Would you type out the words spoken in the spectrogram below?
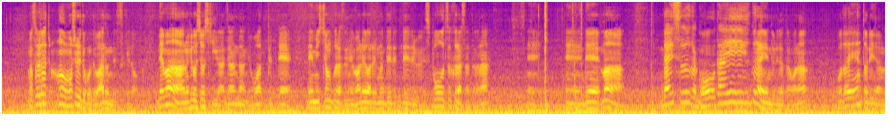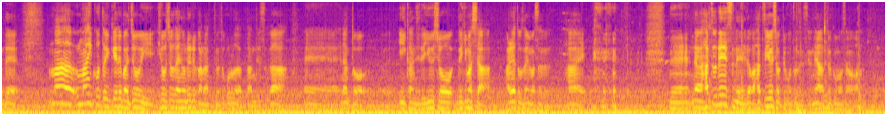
まあ、それがもう面白いところではあるんですけど。でまああの表彰式がジャンダンで終わっててでミッションクラスでね我々の出る出るスポーツクラスだったかな、えーえー、でまあ台数が5台ぐらいエントリーだったのかな。5台エントリーなのでまあうまいこといければ上位表彰台乗れるかなっていうところだったんですが、えー、なんといい感じで優勝できました。ありがとうございます。はい。ねだから初レースでだから初優勝ってことですよねアットクマさんは、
